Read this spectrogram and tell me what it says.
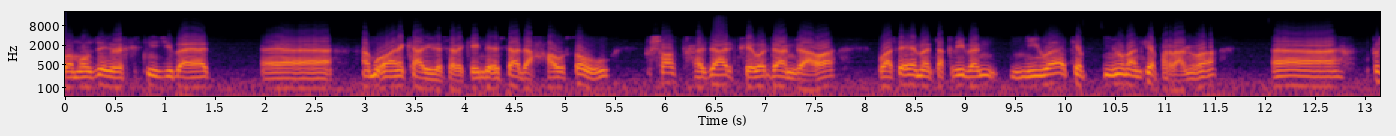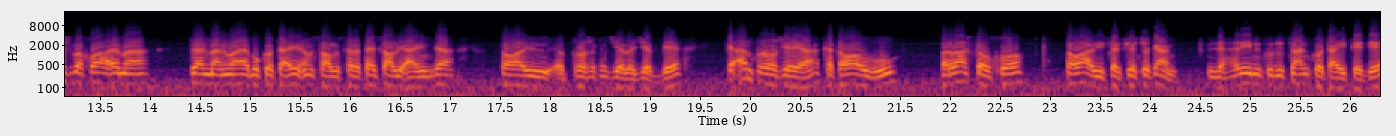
و مەوزەعی ڕێکخستنی جی بایەت هەموو ئەوانە کاری لەسەر دەکەین، لە ئێستادا حەوت سەد و شەست هەزار پێوەر دانراوە، واتە ئێمە تەقریبەن نیوە نیوەمان تێپەڕاندووە، پشت بەخوا ئێمە پلانمان وایە بۆ کۆتایی ئەمساڵ و سەرەتای ساڵی ئایندە تەواوی پرۆژەکە جێبەجێ ببێ کە ئەم پرۆژەیە کە تەواو بوو بە ڕاستەوخۆ تەواوی سەرپێچەکان لە هەرێمی کوردستان کۆتایی پێدێ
